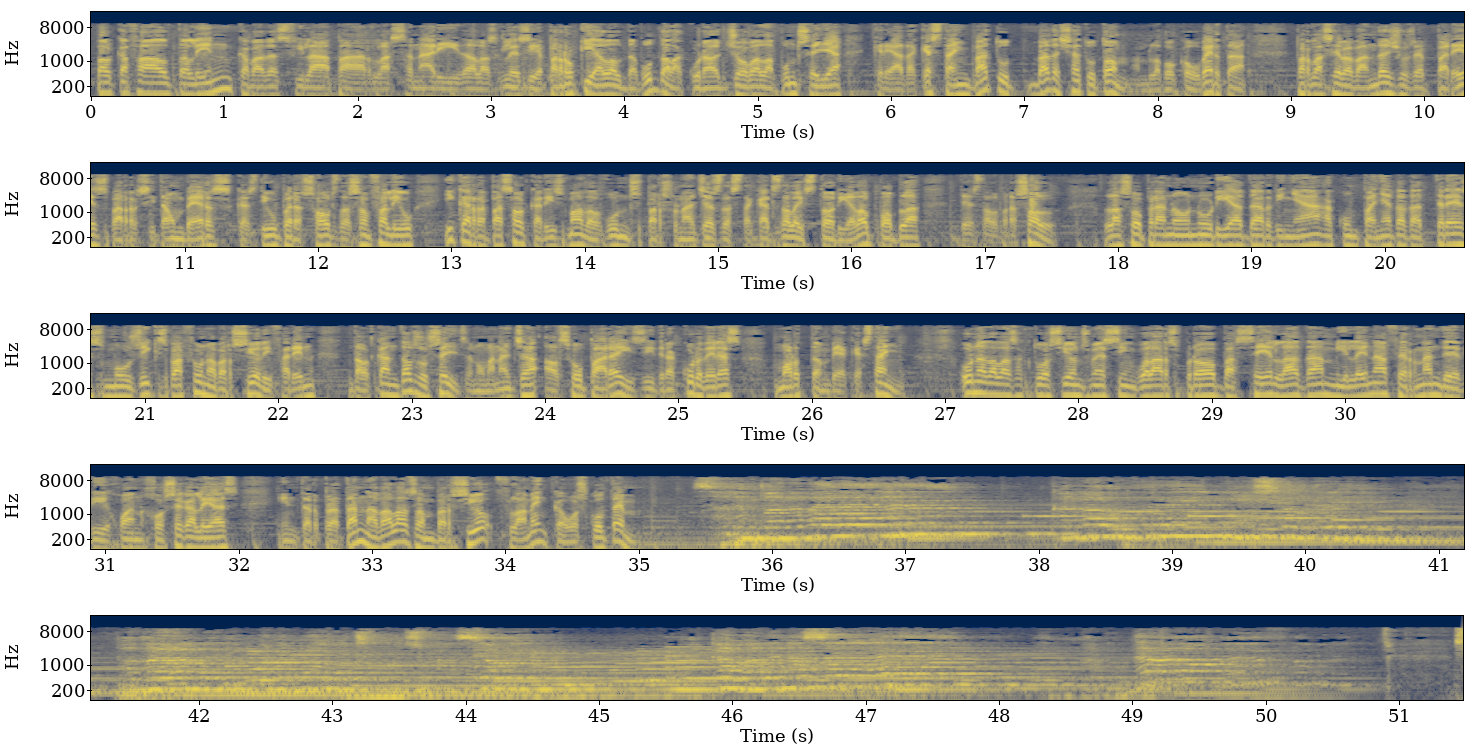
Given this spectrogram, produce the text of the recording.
Pel que fa al talent, que va desfilar per l'escenari de l'església parroquial, el debut de la coral jove La Poncella, creada aquest any, va, tot, va deixar tothom amb la boca oberta. Per la seva banda, Josep Parés va recitar un vers que es diu Per a sols de Sant Feliu i que repassa el carisma d'alguns personatges destacats de la història del poble des del Bressol. La soprano Núria Dardinyà, acompanyada de tres músics, va fer una versió diferent del cant dels ocells en homenatge al seu pare Isidre Corderes, mort també aquest any. Una de les actuacions més singulars, però, va ser la de Milena Fernández i Juan José Galeas interpretant Nadales en versió flamenca. Ho escoltem. Salen para Belén, cargados de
